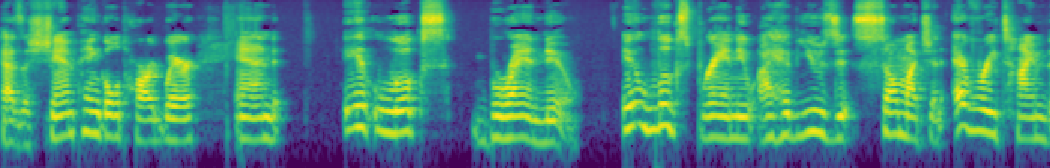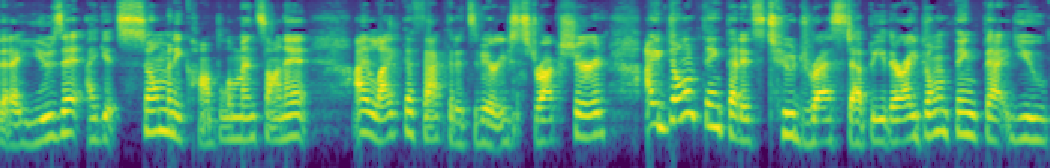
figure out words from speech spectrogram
has a champagne gold hardware, and it looks brand new. It looks brand new. I have used it so much and every time that I use it, I get so many compliments on it. I like the fact that it's very structured. I don't think that it's too dressed up either. I don't think that you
